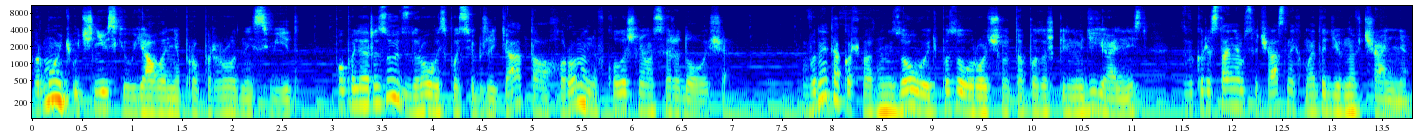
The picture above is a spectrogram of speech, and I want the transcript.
формують учнівські уявлення про природний світ, популяризують здоровий спосіб життя та охорону навколишнього середовища. Вони також організовують позаурочну та позашкільну діяльність з використанням сучасних методів навчання.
